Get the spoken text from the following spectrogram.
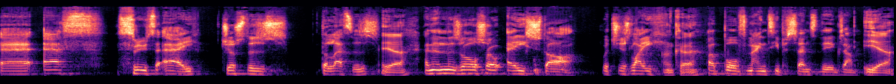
uh, F through to A, just as the letters. Yeah. And then there's also A star, which is like Okay. above ninety percent of the exam. Yeah.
